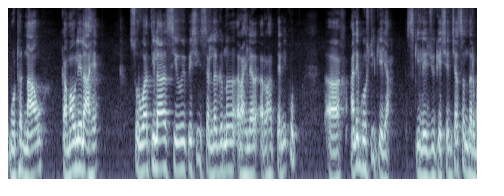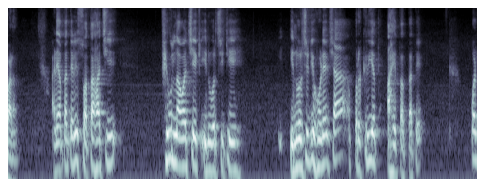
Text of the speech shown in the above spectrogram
मोठं नाव कमावलेलं आहे. सुरुवातीला सी ओ पीशी संलग्न राहिल्या राहत त्यांनी खूप अनेक गोष्टी केल्या स्किल एज्युकेशनच्या संदर्भानं. आणि आता त्यांनी स्वतःची फ्यूल नावाची एक युनिव्हर्सिटी युनिव्हर्सिटी होण्याच्या प्रक्रियेत आहेत आता ते. पण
